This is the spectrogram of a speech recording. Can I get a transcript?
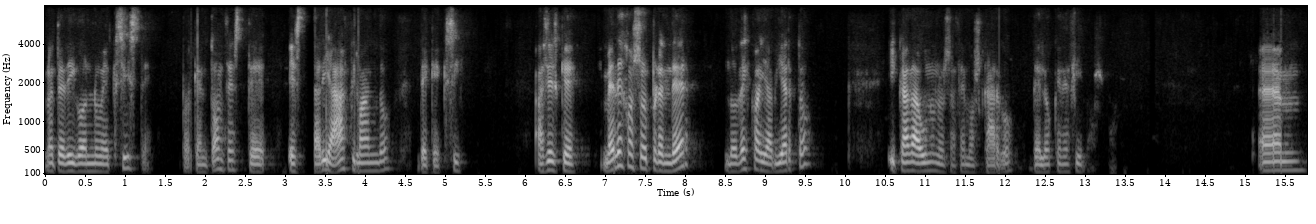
No te digo no existe, porque entonces te estaría afirmando de que existe. Así es que me dejo sorprender lo dejo ahí abierto y cada uno nos hacemos cargo de lo que decimos. Em,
